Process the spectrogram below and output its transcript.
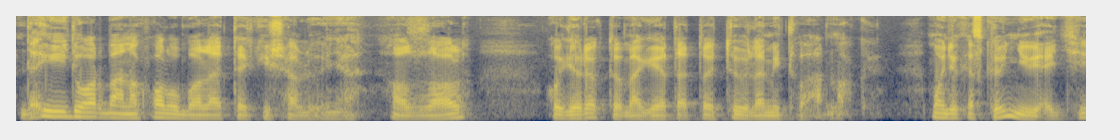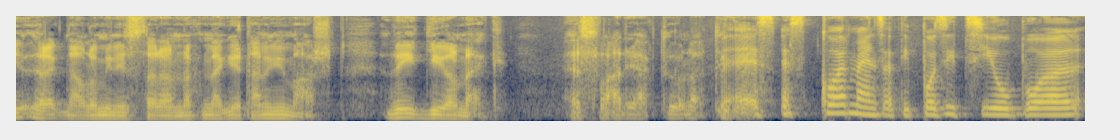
De így Orbánnak valóban lett egy kis előnye azzal, hogy ő rögtön megértette, hogy tőle mit várnak. Mondjuk ez könnyű egy regnáló miniszterelnök megérteni, mi mást. Védjél meg. Ezt várják tőle. Ez, ez kormányzati pozícióból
